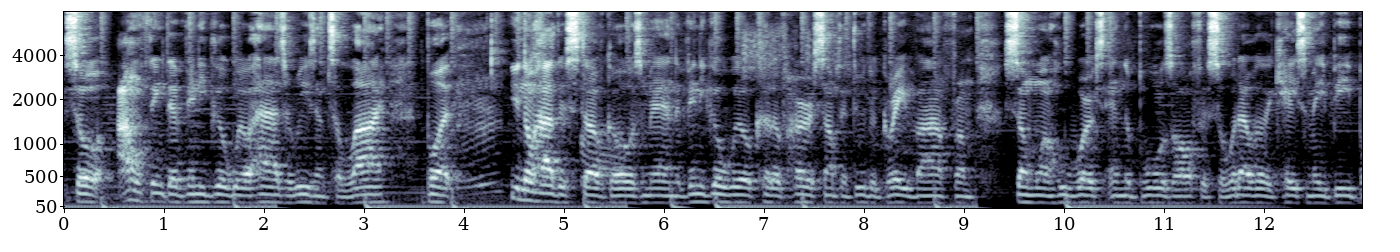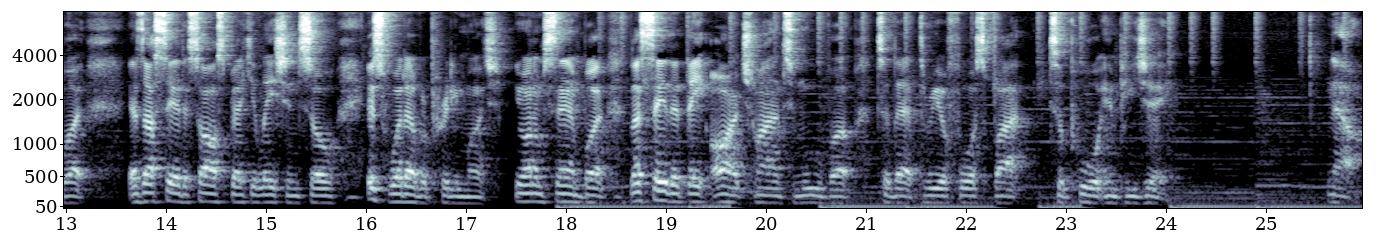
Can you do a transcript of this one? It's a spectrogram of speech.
So I don't think that Vinny Goodwill has a reason to lie, but you know how this stuff goes, man. The Vinny Goodwill could have heard something through the grapevine from someone who works in the Bulls office or whatever the case may be. But as I said, it's all speculation, so it's whatever pretty much. You know what I'm saying? But let's say that they are trying to move up to that three or four spot to pull MPJ. Now,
